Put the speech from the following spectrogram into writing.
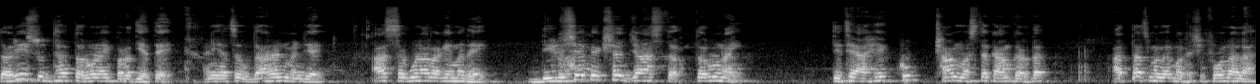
तरी सुद्धा तरुणाई परत येते. आणि याचं उदाहरण म्हणजे आज सगुणाबागेमध्ये दीडशेपेक्षा जास्त तरुणाई तिथे आहे खूप छान मस्त काम करतात. आत्ताच मला मगाशी फोन आला.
